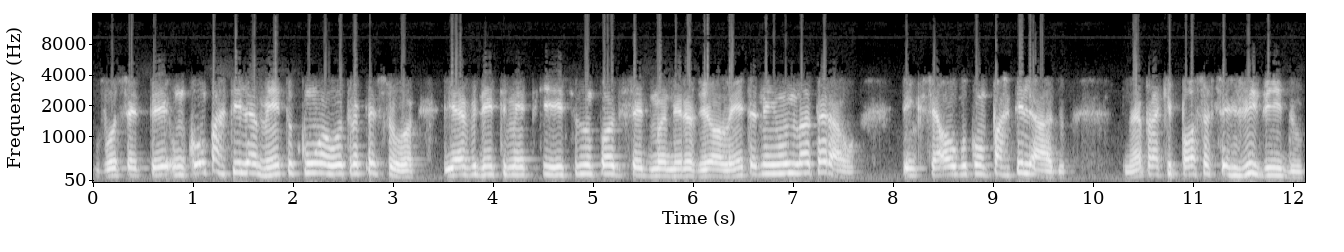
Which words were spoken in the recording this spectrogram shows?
você ter um compartilhamento com a outra pessoa. E evidentemente que isso não pode ser de maneira violenta nem unilateral. Tem que ser algo compartilhado, né? Para que possa ser vivido.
